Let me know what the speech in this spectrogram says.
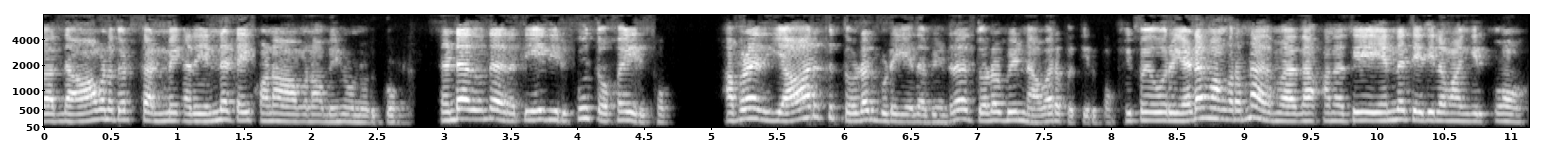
அந்த ஆவணத்தோட தன்மை அது என்ன டைப்பான ஆவணம் அப்படின்னு ஒண்ணு இருக்கும். ரெண்டாவது வந்து அதுல தேதி இருக்கும் தொகை இருக்கும். அப்புறம் அது யாருக்கு தொடர்புடையது அப்படின்ற அது தொடர்புடைய நபரை பத்தி இருக்கும். இப்ப ஒரு இடம் வாங்குறோம்னா அது மாதிரிதான் அந்த தே- என்ன தேதியில வாங்கியிருக்கோம்?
